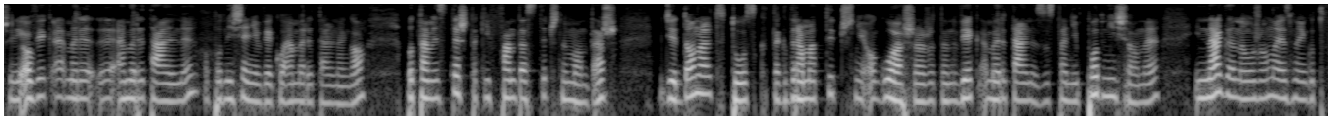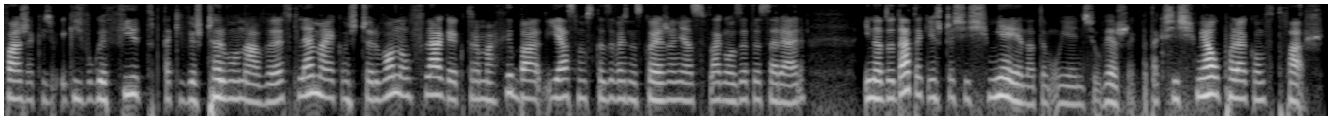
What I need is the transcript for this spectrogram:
czyli o wiek emery emerytalny, o podniesienie wieku emerytalnego, bo tam jest też taki fantastyczny montaż, gdzie Donald Tusk tak dramatycznie ogłasza, że ten wiek emerytalny zostanie podniesiony i nagle nałożona jest na jego twarz jakiś, jakiś w ogóle filtr taki, wiesz, czerwonawy, w tle ma jakąś czerwoną flagę, która ma chyba jasno wskazywać na skojarzenia z flagą ZSRR i na dodatek jeszcze się śmieje na tym ujęciu, wiesz, jakby tak się śmiał Polakom w twarz.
